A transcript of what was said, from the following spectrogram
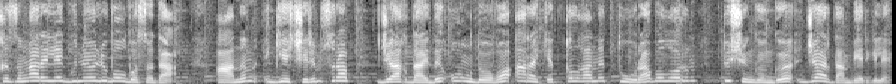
кызыңар эле күнөөлүү болбосо да. Анын кечирим сурап жагдайды оңдоого аракет кылганы туура болоорун түшүнгөнгө жардам бергиле.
